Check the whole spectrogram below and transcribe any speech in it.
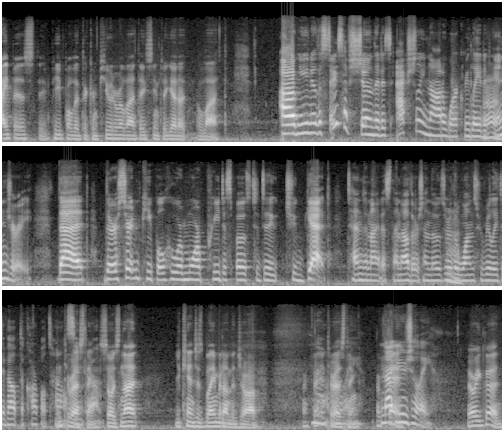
typists, the people at the computer a lot, they seem to get a, a lot? Um, you know, the studies have shown that it's actually not a work-related Ah. injury. That there are certain people who are more predisposed to do, to get tendonitis than others, and those are the ones who really develop the carpal tunnel Hmm. Interesting. syndrome. So it's not, you can't just blame it on the job. Very Not interesting. really. Not Okay. usually. Very good.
